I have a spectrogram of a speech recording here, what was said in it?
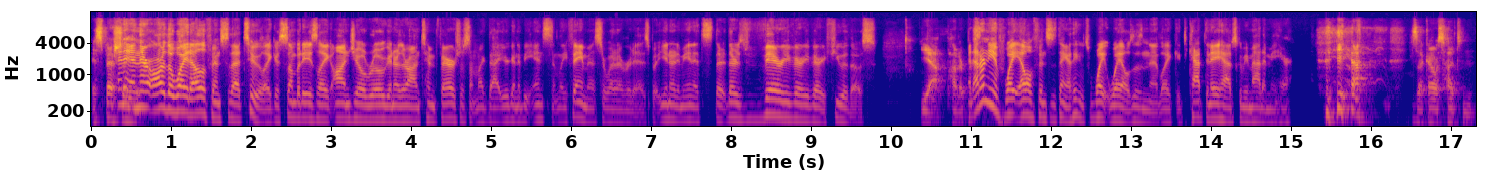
especially and, and there are the white elephants to that too. Like if somebody's like on joe rogan or they're on tim ferriss or something like that you're going to be instantly famous or whatever it is but you know what i mean? It's there, there's very very very few of those yeah, 100%. And I don't even know if white elephants is the thing. I think it's white whales, isn't it? Like Captain Ahab's gonna be mad at me here. yeah, he's like, I was hunting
